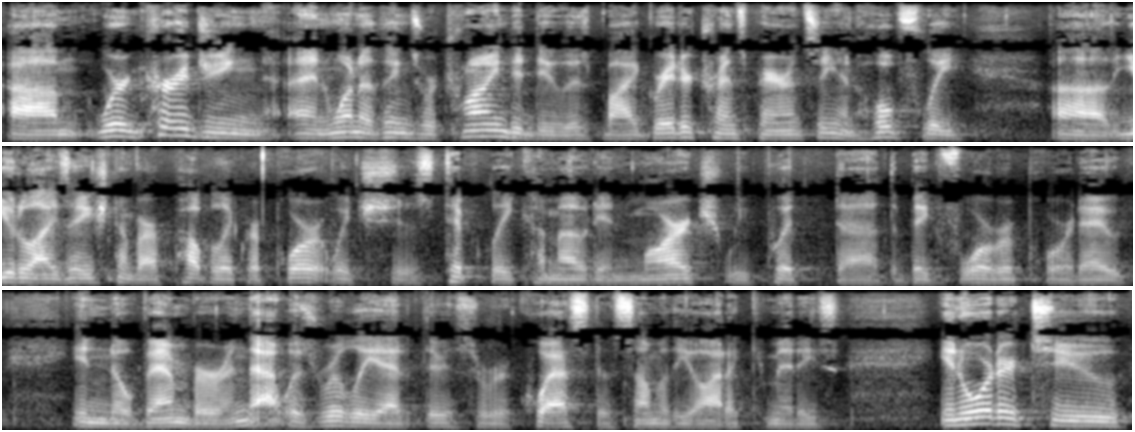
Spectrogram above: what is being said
um, we're encouraging, and one of the things we're trying to do is by greater transparency and hopefully utilization of our public report, which has typically come out in March. We put uh, the Big Four report out in November, and that was really at the request of some of the audit committees in order to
